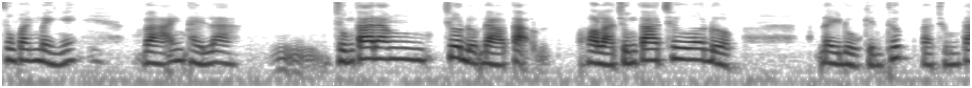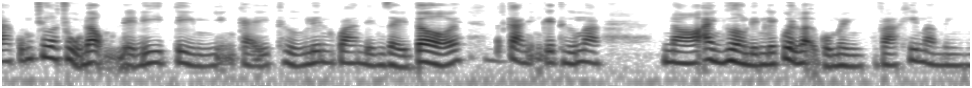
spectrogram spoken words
xung quanh mình ấy. Và anh thấy là ừ, chúng ta đang chưa được đào tạo hoặc là chúng ta chưa được đầy đủ kiến thức và chúng ta cũng chưa chủ động để đi tìm những cái thứ liên quan đến giấy tờ ấy. Tất cả những cái thứ mà nó ảnh hưởng đến cái quyền lợi của mình. Và khi mà mình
